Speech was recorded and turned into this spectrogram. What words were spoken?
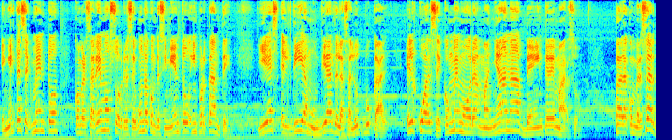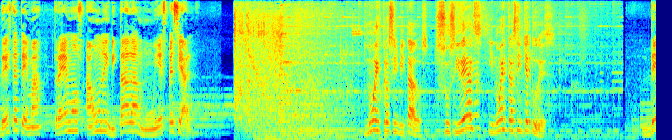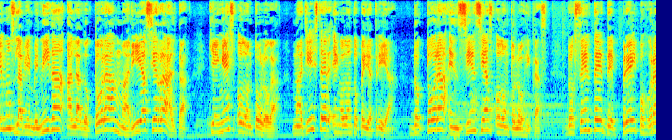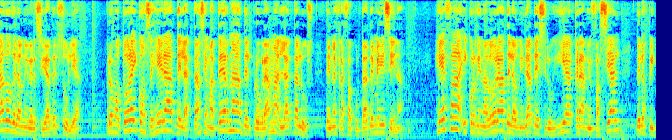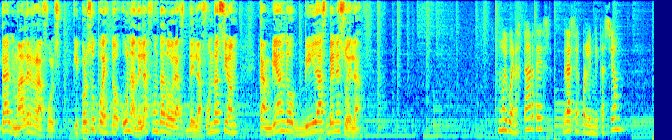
En este segmento conversaremos sobre el segundo acontecimiento importante, y es el Día Mundial de la Salud Bucal, el cual se conmemora mañana 20 de marzo. Para conversar de este tema, traemos a una invitada muy especial. Nuestros invitados, sus ideas y nuestras inquietudes. Demos la bienvenida a la doctora María Sierra Alta, quien es odontóloga, magíster en odontopediatría, doctora en ciencias odontológicas, docente de pre y posgrado de la Universidad del Zulia, promotora y consejera de lactancia materna del programa Lacta Luz de nuestra Facultad de Medicina, jefa y coordinadora de la unidad de cirugía craneofacial del Hospital Madre Raffles y por supuesto una de las fundadoras de la Fundación Cambiando Vidas Venezuela. Muy buenas tardes, gracias por la invitación.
